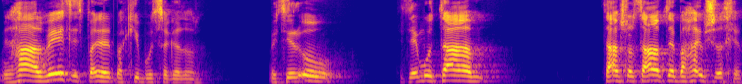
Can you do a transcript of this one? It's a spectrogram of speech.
מנחה ערבית, להתפלל בקיבוץ הגדול. ותראו, תטעמו טעם, טעם שלא טעמתם בחיים שלכם.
